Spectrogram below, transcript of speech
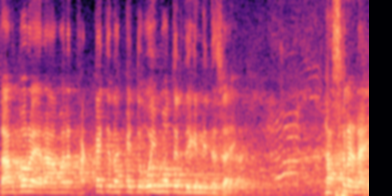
তারপরে এরা আমার ধাক্কাইতে ধাক্কাইতে ওই মতের দিকে নিতে চায়। আসলে নাই?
